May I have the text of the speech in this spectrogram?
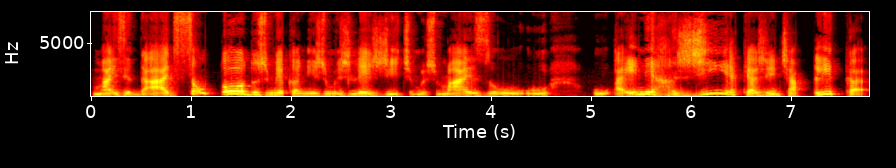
mais idade. São todos mecanismos legítimos, mas o, o, a energia que a gente aplica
